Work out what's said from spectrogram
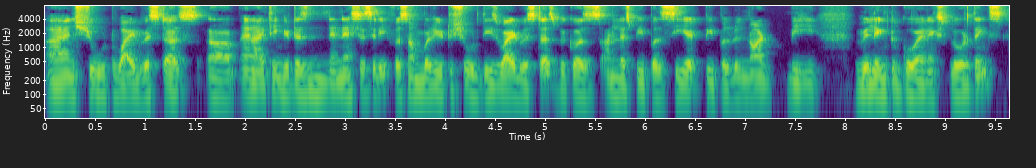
and shoot wide vistas. Uh, and I think it is necessary for somebody to shoot these wide vistas because unless people see it, people will not be willing to go and explore things.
